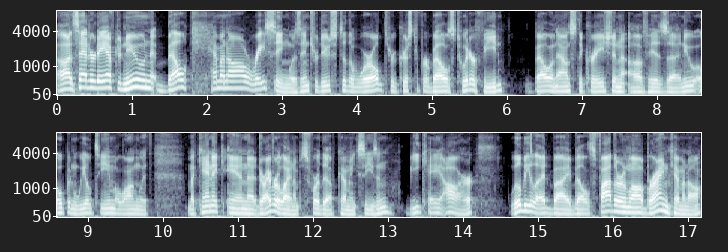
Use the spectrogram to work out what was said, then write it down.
On Saturday afternoon, Bell Kemenah Racing was introduced to the world through Christopher Bell's Twitter feed. Bell announced the creation of his uh, new open wheel team along with mechanic and uh, driver lineups for the upcoming season. BKR will be led by Bell's father in law, Brian Kemenah,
